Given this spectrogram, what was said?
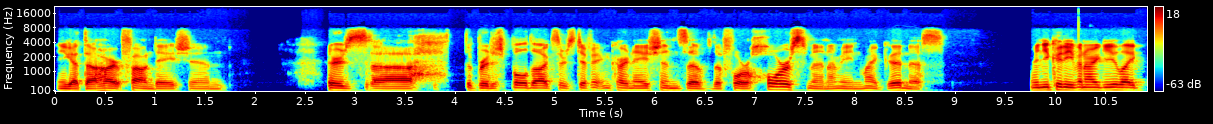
You got the Heart Foundation. There's uh, the British Bulldogs. There's different incarnations of the Four Horsemen. I mean, my goodness. I mean, you could even argue like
